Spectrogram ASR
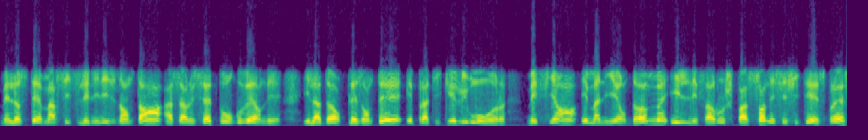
Mais l'austère marxiste-léniniste d'antan a sa recette pour gouverner. Il adore plaisanter et pratiquer l'humour. Méfiant et manière d'homme, il n'effarouche pas sans nécessité expresse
